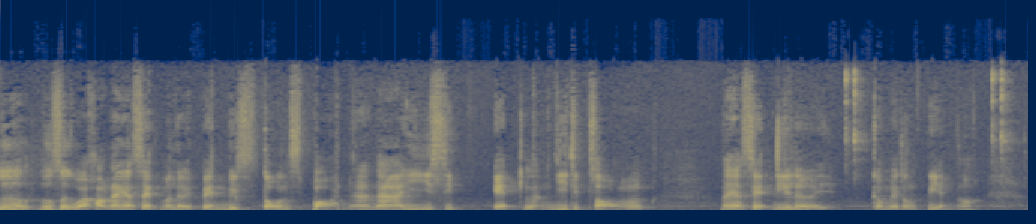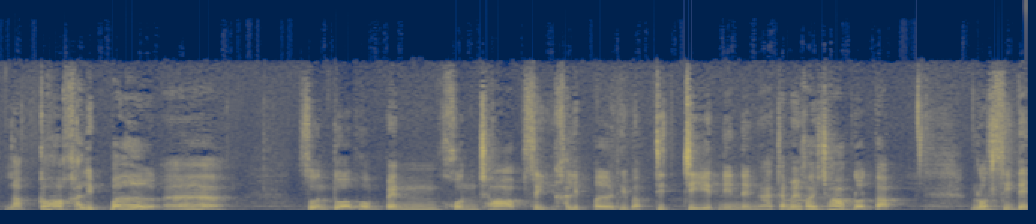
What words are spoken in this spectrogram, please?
เลือกรู้สึกว่าเขาน่าจะเซ็ตมาเลยเป็น Bridgestone Sport นะ หน้า 21 หลัง 22 น่าจะเซตนี้เลย ก็ไม่ต้องเปลี่ยนเนาะแล้วก็คาลิปเปอร์อ่าส่วนตัวผมเป็นคนชอบสีคาลิปเปอร์ที่แบบจี๊ดๆนิดนึงนะจะไม่ค่อยชอบรถแบบรถสีแด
